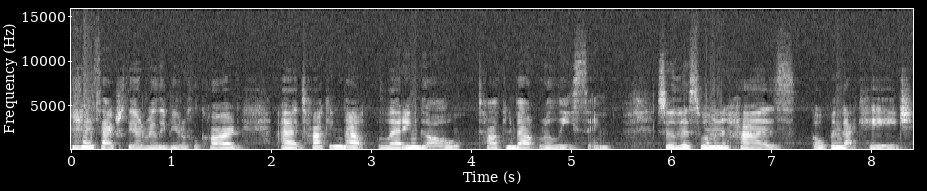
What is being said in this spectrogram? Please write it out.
it's actually a really beautiful card uh, talking about letting go, talking about releasing. So this woman has opened that cage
